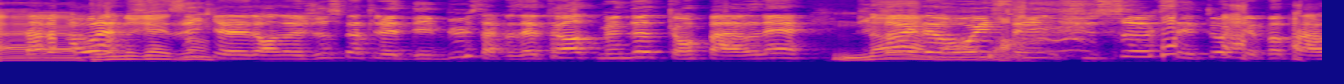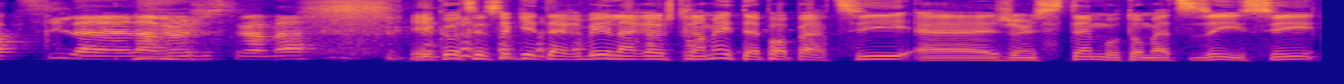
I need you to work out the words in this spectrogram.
Euh, non, pour une raison. Dis qu'on a juste fait le début, ça faisait 30 minutes qu'on parlait. non, non, je suis sûr que c'est toi qui n'as pas parti l'enregistrement. Écoute, c'est ça qui est arrivé. L'enregistrement n'était pas parti. Euh, j'ai un système automatisé ici.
